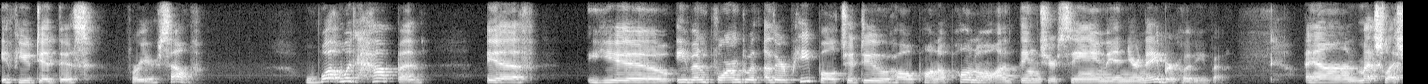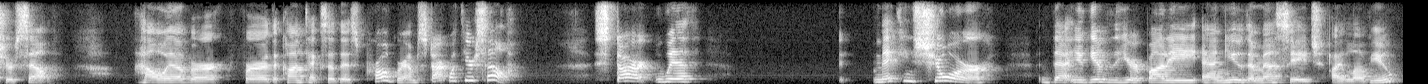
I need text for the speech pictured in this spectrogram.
if you did this for yourself? What would happen if you even formed with other people to do Ho'oponopono on things you're seeing in your neighborhood, even, and much less yourself? However, for the context of this program, start with yourself. Start with making sure that you give your body and you the message I love you,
